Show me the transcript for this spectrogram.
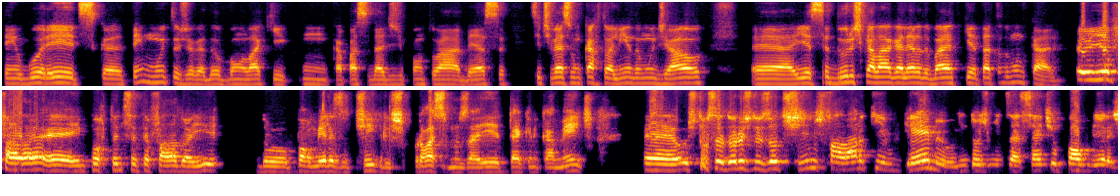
tem o Goretzka, tem muito jogador bom lá que com capacidade de pontuar a beça. Se tivesse um cartolinha do Mundial, é, ia ser duro escalar a galera do Bayern, porque tá todo mundo caro. Eu ia falar, é importante você ter falado aí do Palmeiras e Tigres próximos aí tecnicamente, é, os torcedores dos outros times falaram que o Grêmio em 2017 e o Palmeiras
